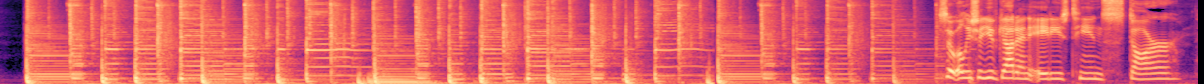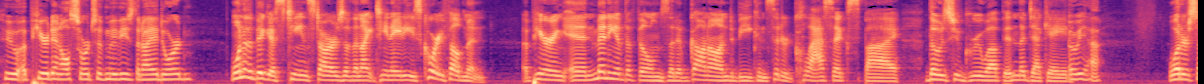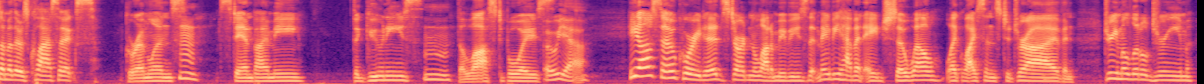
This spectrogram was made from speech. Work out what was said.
So, Alicia, you've got an 80s teen star who appeared in all sorts of movies that I adored. One of the biggest teen stars of the 1980s, Corey Feldman, appearing in many of the films that have gone on to be considered classics by those who grew up in the decade. Oh, yeah. What are some of those classics? Gremlins, hmm. Stand By Me, The Goonies, hmm. The Lost Boys. Oh, yeah. He also, Corey did, starred in a lot of movies that maybe haven't aged so well, like License to Drive and Dream a Little Dream.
